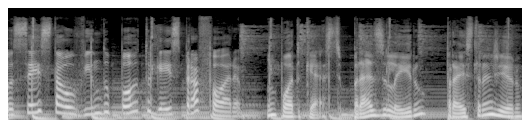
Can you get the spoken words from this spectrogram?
Você está ouvindo Português para Fora, um podcast brasileiro para estrangeiro.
